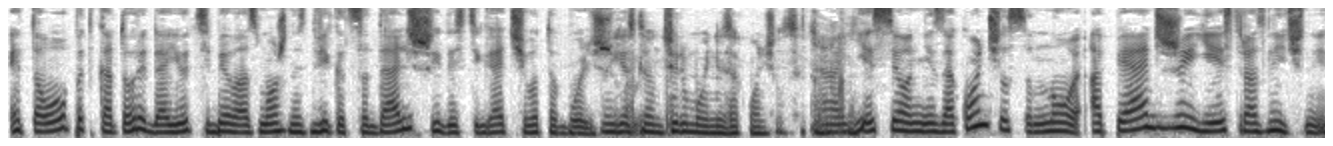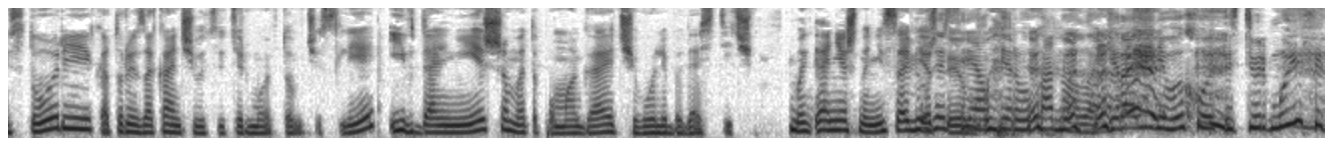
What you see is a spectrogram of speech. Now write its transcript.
Это опыт, который дает тебе возможность двигаться дальше и достигать чего-то Ну, большего. если он тюрьмой не закончился. А, только. Если он не закончился, но опять же есть различные истории, которые заканчиваются тюрьмой в том числе, и в дальнейшем это помогает чего-либо достичь. Мы, конечно, не Это советуем. уже сериал Первого канала. Героиня выходит из тюрьмы и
